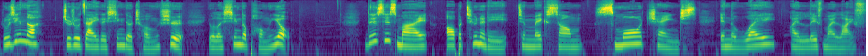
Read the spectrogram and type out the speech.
如今呢，居住在一个新的城市，有了新的朋友。This is my opportunity to make some small changes in the way I live my life.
